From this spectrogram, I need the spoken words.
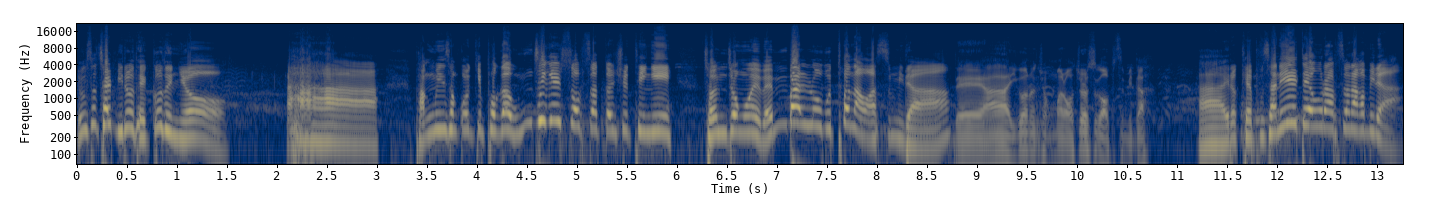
여기서 잘 밀어냈거든요. 아, 박민성 골키퍼가 움직일 수 없었던 슈팅이 전종호의 왼발로부터 나왔습니다. 네, 아 이거는 정말 어쩔 수가 없습니다. 아, 이렇게 부산이 1대 0으로 앞서 나갑니다.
